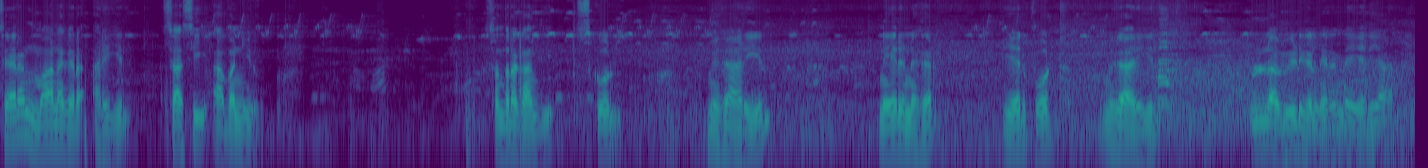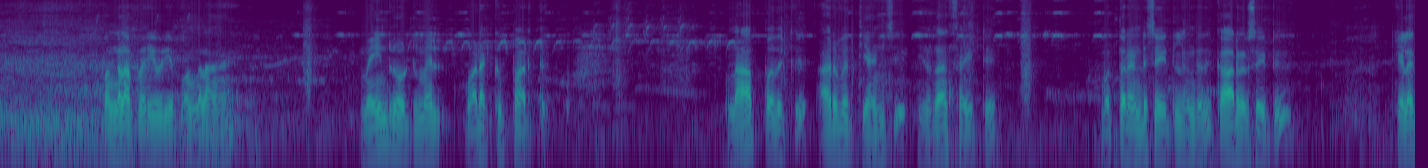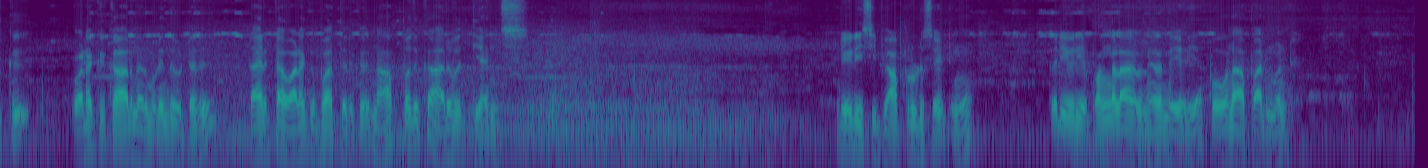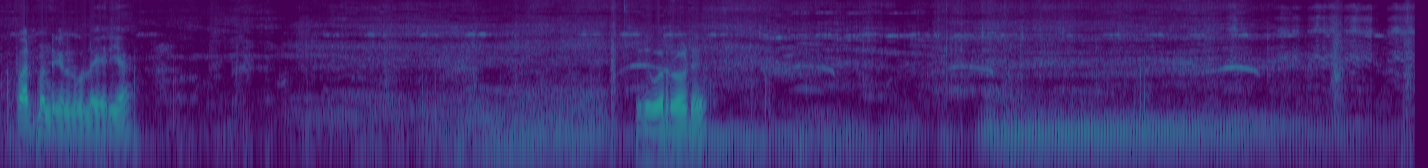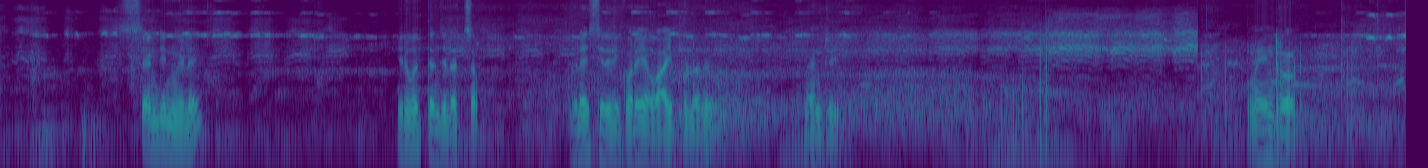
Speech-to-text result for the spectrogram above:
சேரன் மாநகர் அருகில் Sasi avenue. Chandrakanthi school மிக அருகில். நேரு நகர் ஏர்போர்ட் மிக அருகில். ஃபுல்லாக வீடுகள் நிறைந்த ஏரியா. பங்களா பெரிய பெரிய பங்களாங்க. மெயின் ரோட்டு மேல் வடக்கு பார்த்து. நாற்பதுக்கு அறுபத்தி அஞ்சு இதுதான் சைட்டு. மொத்தம் ரெண்டு சைட்டில் இருந்தது. கார்னர் சைட்டு கிழக்கு வடக்கு கார்னர் முடிந்து விட்டது. டைரெக்டாக வடக்கு பார்த்து இருக்குது நாற்பதுக்கு அறுபத்தி அஞ்சு. டிடிசிபி அப்ரூவ்டு சைட்டுங்க பெரிய பெரிய பங்களாக்கள் நிறைந்த ஏரியா போன அப்பார்ட்மெண்ட் அப்பார்ட்மெண்ட்டுகள் உள்ள ஏரியா இது ஒரு ரோடு சென்டின் விலை இருபத்தஞ்சு லட்சம். விலை சிறிது குறைய வாய்ப்புள்ளது. நன்றி. Main road.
